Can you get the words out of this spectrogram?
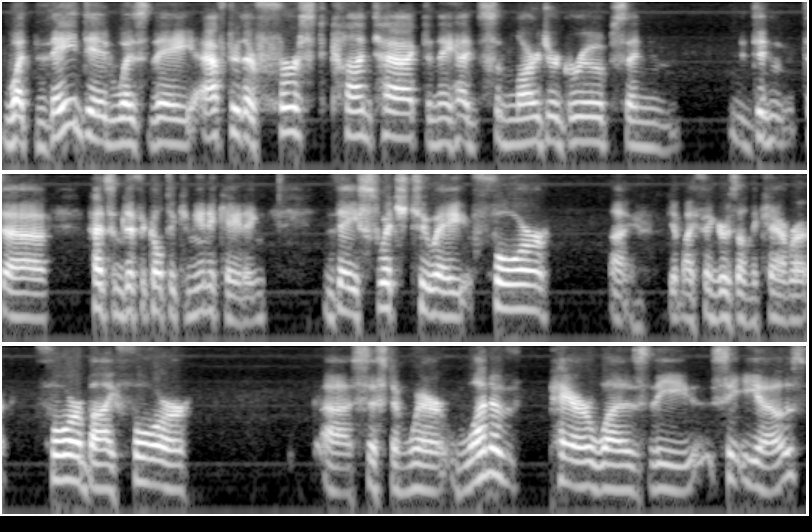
what they did was they, after their first contact, and they had some larger groups and didn't uh, had some difficulty communicating they switched to a four, uh, get my fingers on the camera, four by four uh, system where one of pair was the CEOs,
